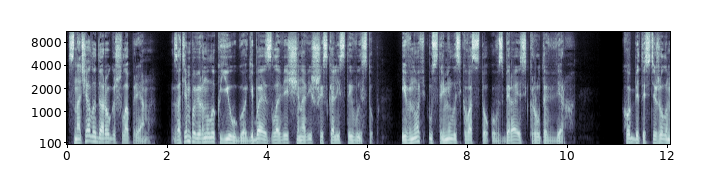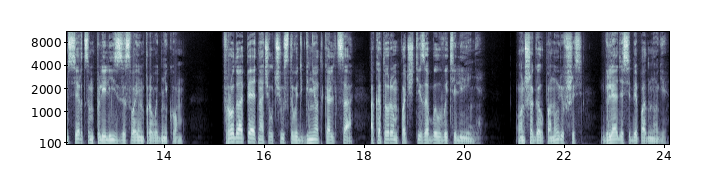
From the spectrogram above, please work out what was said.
Сначала дорога шла прямо, затем повернула к югу, огибая зловеще нависший скалистый выступ и вновь устремилась к востоку, взбираясь круто вверх. Хоббиты с тяжелым сердцем плелись за своим проводником. Фродо опять начал чувствовать гнет кольца, о котором почти забыл в Этилиине. Он шагал понурившись, глядя себе под ноги.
